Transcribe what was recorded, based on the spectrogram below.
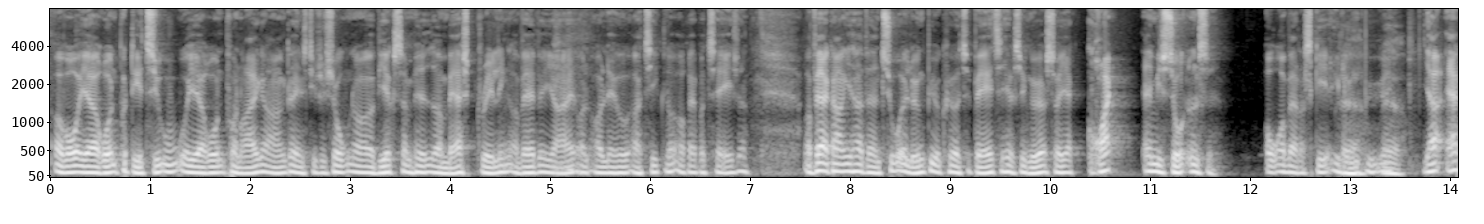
og hvor jeg er rundt på DTU, og jeg er rundt på en række andre institutioner og virksomheder, og Mærsk Drilling, og hvad ved jeg, og, og lave artikler og reportager. Og hver gang jeg har været en tur i Lyngby og kørt tilbage til Helsingør, så er jeg grøn af misundelse over, hvad der sker i Lyngby. Ja, ja. Jeg er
